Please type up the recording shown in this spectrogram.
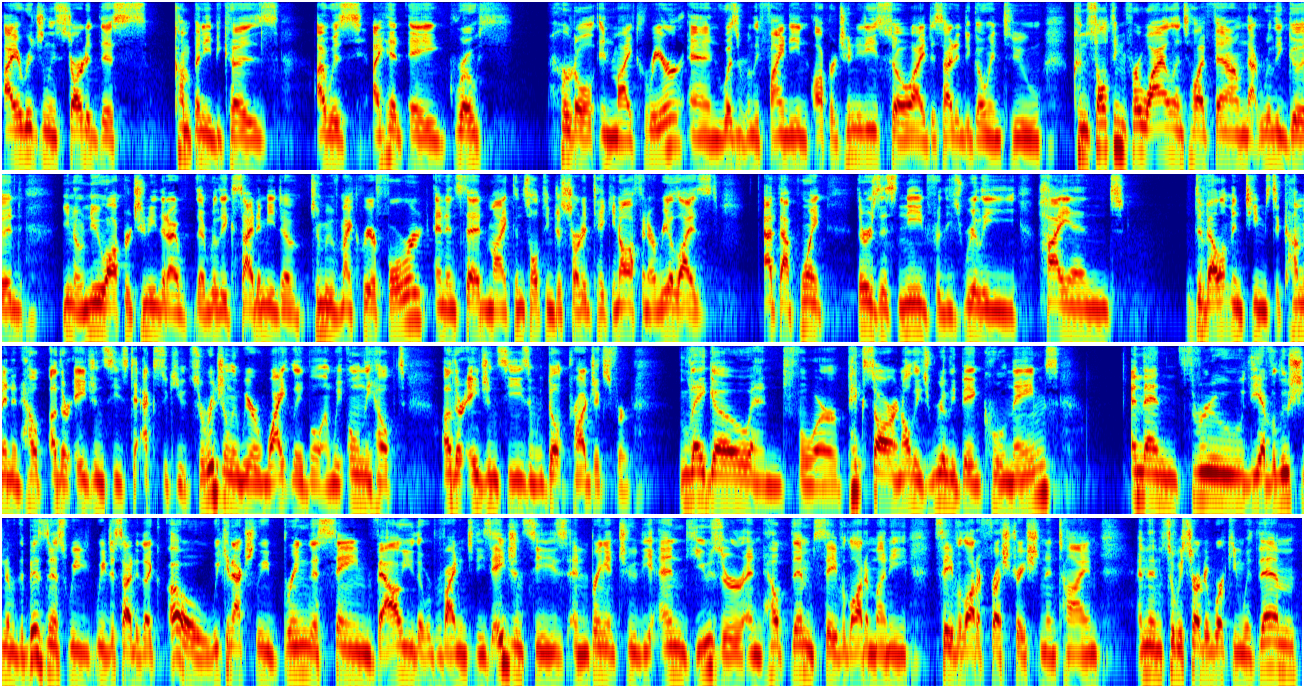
I originally started this company because I was I hit a growth hurdle in my career and wasn't really finding opportunities. So I decided to go into consulting for a while until I found that really good you know new opportunity that I that really excited me to to move my career forward. And instead my consulting just started taking off. And I realized at that point there's this need for these really high end development teams to come in and help other agencies to execute. So originally we were white label and we only helped other agencies and we built projects for Lego and for Pixar and all these really big cool names. And then through the evolution of the business, we we decided like, oh, we can actually bring the same value that we're providing to these agencies and bring it to the end user and help them save a lot of money, save a lot of frustration and time and then so we started working with them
